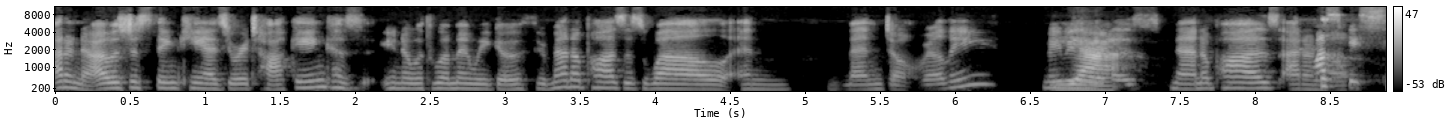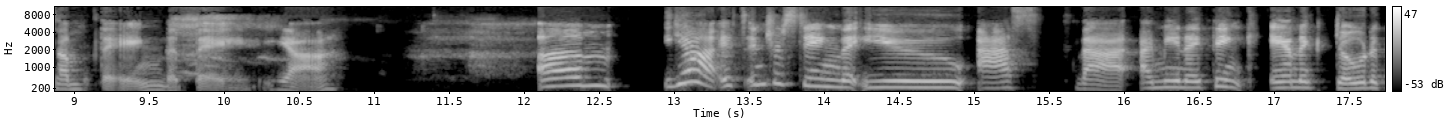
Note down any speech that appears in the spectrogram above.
I don't know. I was just thinking as you were talking, because you know, with women we go through menopause as well, and men don't really. Maybe yeah. there is menopause. I don't Must know. Must be something that they, yeah. Um, yeah, it's interesting that you ask that. I mean, I think anecdotal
